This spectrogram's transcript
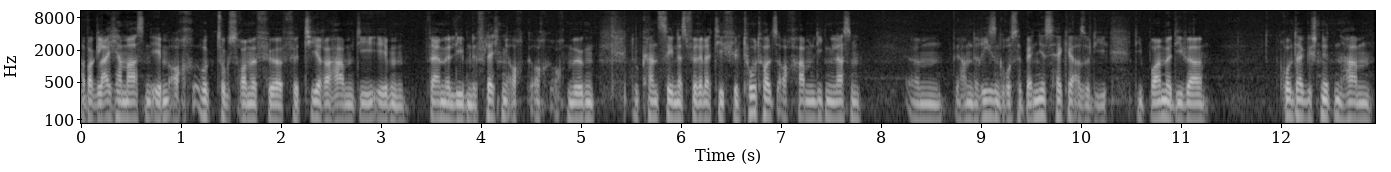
aber gleichermaßen eben auch Rückzugsräume für, für Tiere haben, die eben wärmeliebende Flächen auch, auch, auch mögen. Du kannst sehen, dass wir relativ viel Totholz auch haben liegen lassen. Ähm, wir haben eine riesengroße Benjeshecke, also die, die Bäume, die wir runtergeschnitten haben.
